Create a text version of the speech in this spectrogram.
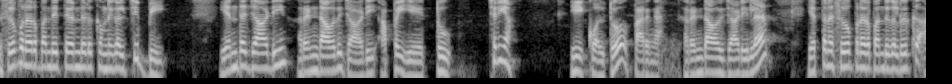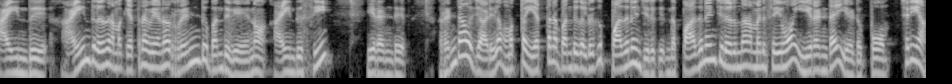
சிவப்பு நிற பந்தை தேர்ந்தெடுக்கும் நிகழ்ச்சி பி எந்த ஜாடி? ரெண்டாவது ஜாடி. அப்போ ஏ டூ சரியா? ஈக்குவல் டு பாருங்கள் ரெண்டாவது ஜாடியில் எத்தனை சிவப்பு நிற பந்துகள் இருக்குது ஐந்து. ஐந்துலேருந்து நமக்கு எத்தனை வேணும்? ரெண்டு பந்து வேணும். ஐந்து சி இரண்டு. ரெண்டாவது ஜாடியில் மொத்தம் எத்தனை பந்துகள் இருக்குது பதினஞ்சு இருக்குது இந்த பதினஞ்சிலிருந்து நம்ம என்ன செய்வோம்? இரண்டை எடுப்போம். சரியா?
